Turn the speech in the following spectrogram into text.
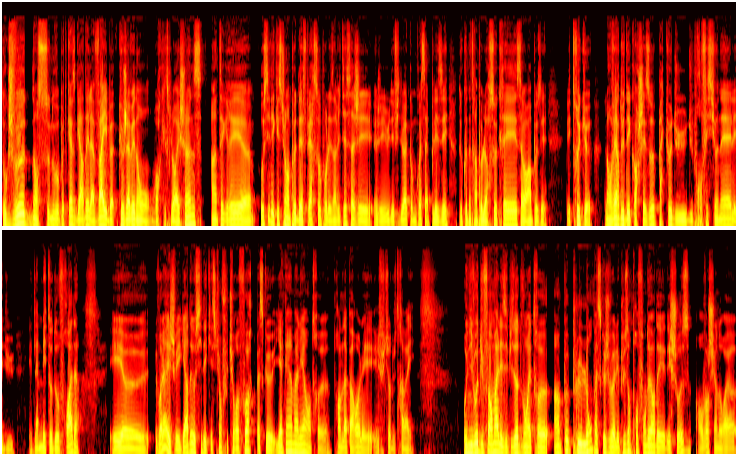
Donc je veux, dans ce nouveau podcast, garder la vibe que j'avais dans Work Explorations, intégrer euh, aussi des questions un peu dev perso pour les invités. Ça, j'ai eu des feedbacks comme quoi ça plaisait de connaître un peu leurs secrets, savoir un peu les trucs, euh, l'envers du décor chez eux, pas que du, professionnel et, du, et de la méthode froide. Euh, et, voilà, et je vais garder aussi des questions future of work parce qu'il y a quand même un lien entre euh, prendre la parole et, le futur du travail. Au niveau du format, les épisodes vont être un peu plus longs parce que je veux aller plus en profondeur des, choses. En revanche, il y en aura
